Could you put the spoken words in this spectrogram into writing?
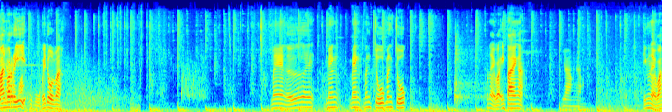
ปานมารีโอ้โหไม่โดนว่ะแม่งเอ้ยแม่งแม่งแม่งจุกแม่งจุกคนไหนวะเองตายยังอะยังยังเองอยู่ไหนวะ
